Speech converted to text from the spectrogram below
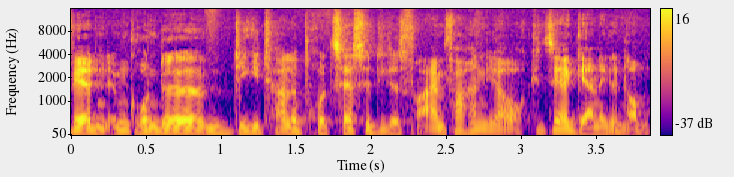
werden im Grunde digitale Prozesse, die das vereinfachen, ja auch sehr gerne genommen.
